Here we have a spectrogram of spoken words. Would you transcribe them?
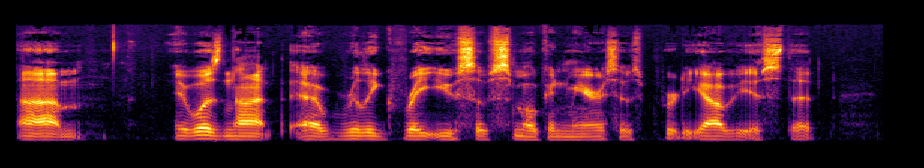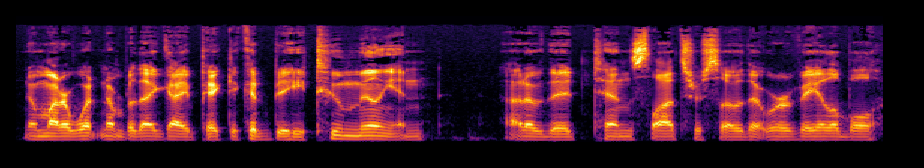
Um, it was not a really great use of smoke and mirrors. It was pretty obvious that no matter what number that guy picked, it could be two million out of the ten slots or so that were available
